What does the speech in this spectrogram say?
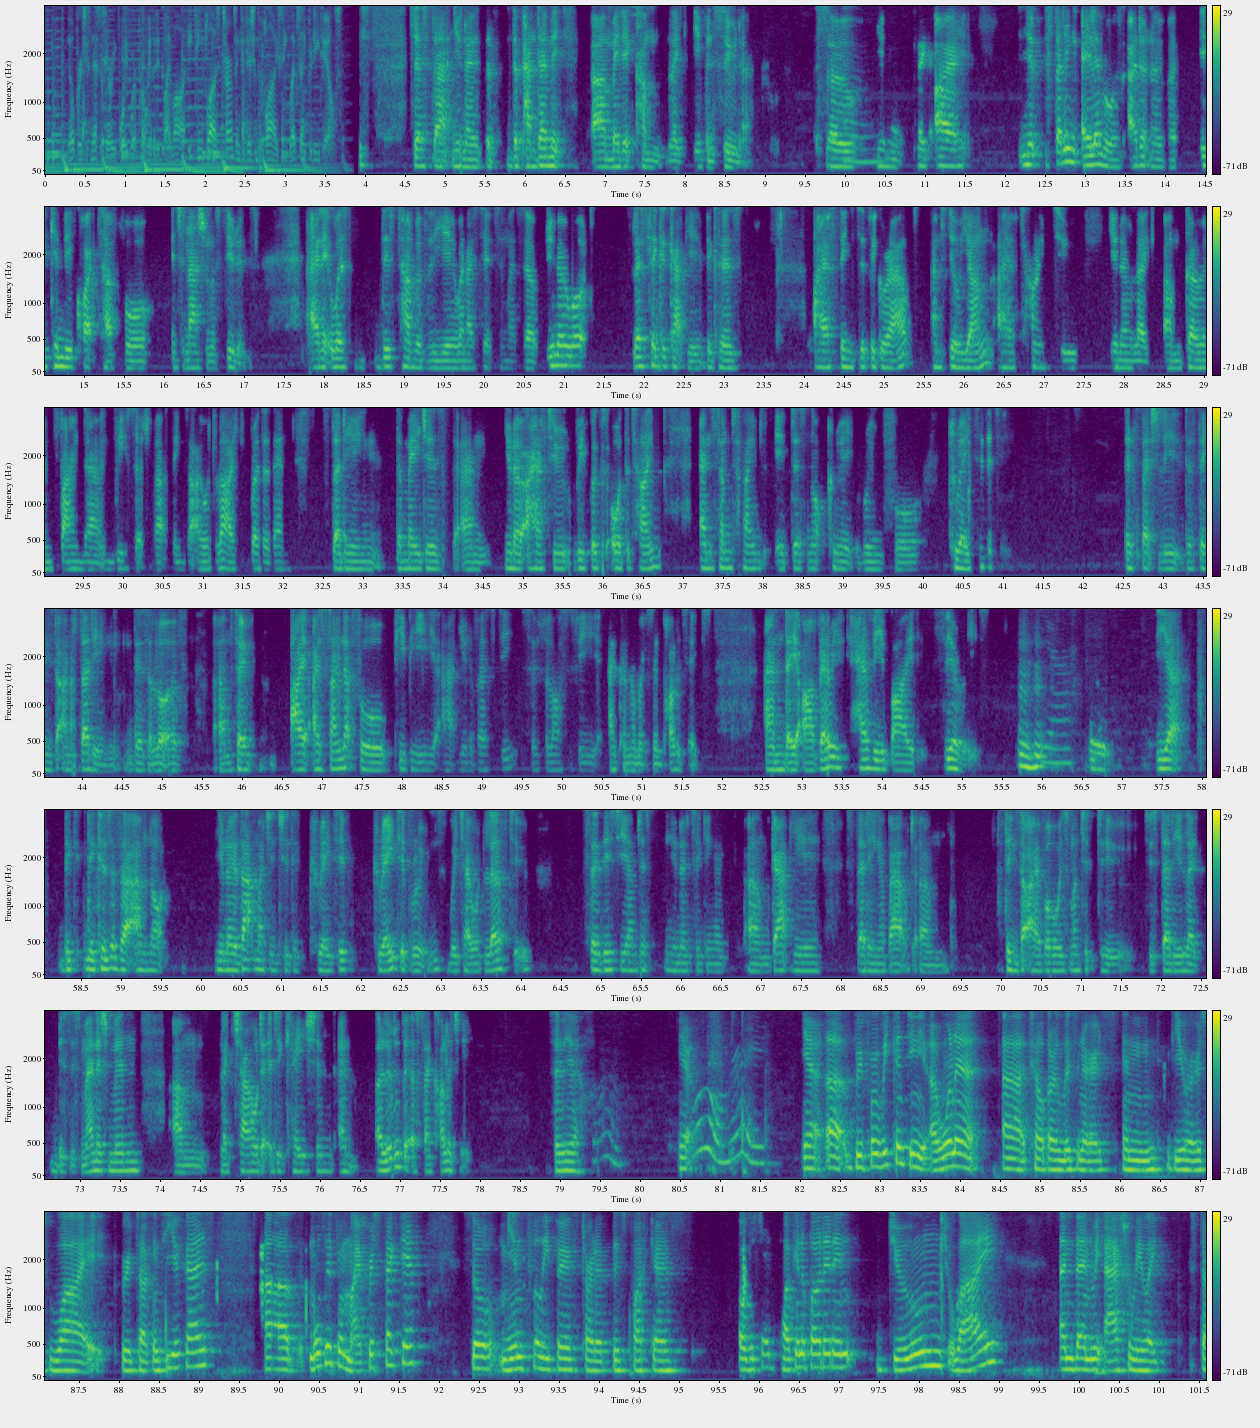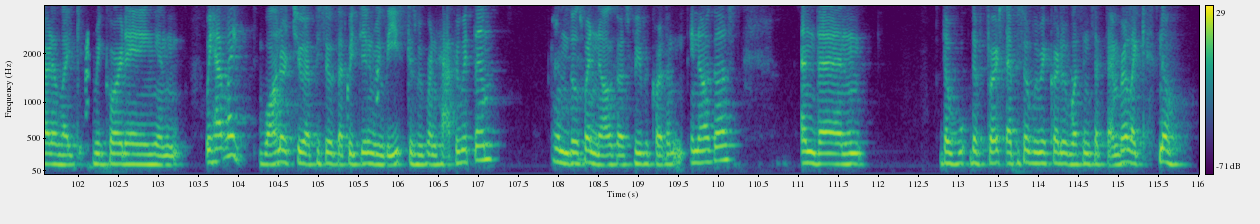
No purchase necessary. Void where prohibited by law. 18 plus terms and conditions apply. See website for details. just that you know the the pandemic uh, made it come like even sooner. So you know, like I, you know, studying A levels, I don't know, but it can be quite tough for international students. And it was this time of the year when I said to myself, you know what, let's take a gap year because I have things to figure out. I'm still young. I have time to, you know, like um, go and find out and research about things that I would like rather than studying the majors and you know I have to read books all the time and sometimes it does not create room for creativity especially the things that I'm studying there's a lot of um, so I, I signed up for PPE at university so philosophy economics and politics and they are very heavy by theories Mhm. Yeah. so yeah bec- because of that i'm not you know that much into the creative creative rooms which i would love to so this year i'm just you know taking a um, gap year studying about um, things that i've always wanted to to study like business management um, like child education and a little bit of psychology so yeah Wow. Yeah. Oh, right. Yeah. Uh, before we continue, I want to uh, tell our listeners and viewers why we're talking to you guys. Uh, mostly from my perspective. So, me and Felipe started this podcast. Oh, we started talking about it in June, July, and then we actually like started like recording, and we had like one or two episodes that we didn't release because we weren't happy with them, and those were in August. We record them in August and then the the first episode we recorded was in September. Like no,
